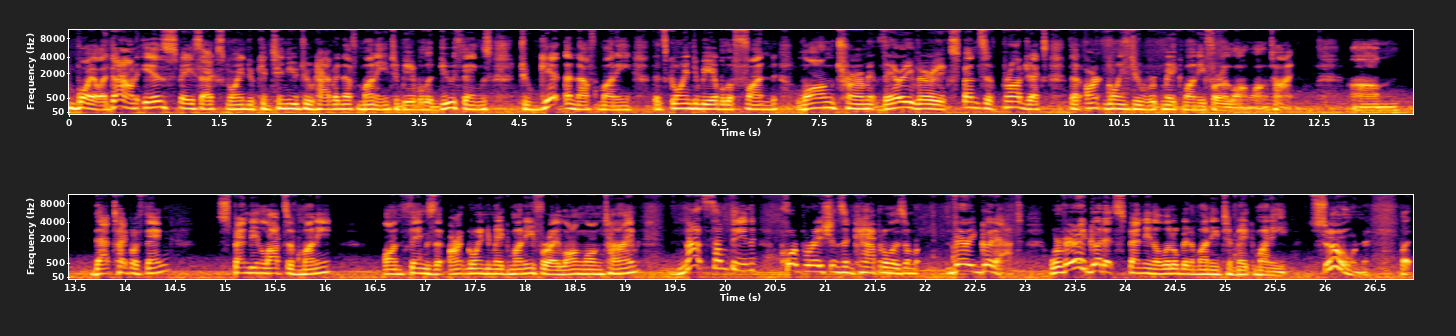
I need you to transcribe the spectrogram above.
boil it down: is SpaceX going to continue to have enough money to be able to do things to get enough money that's going to be able to fund long-term, very very expensive projects that aren't going to make money for a long, long time? Um, that type of thing, spending lots of money on things that aren't going to make money for a long, long time, not something corporations and capitalism are very good at. We're very good at spending a little bit of money to make money soon, but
